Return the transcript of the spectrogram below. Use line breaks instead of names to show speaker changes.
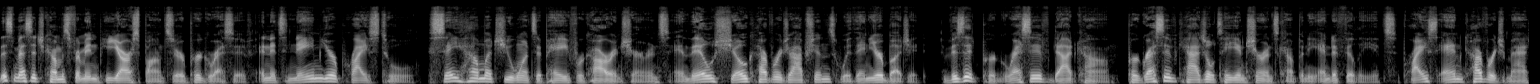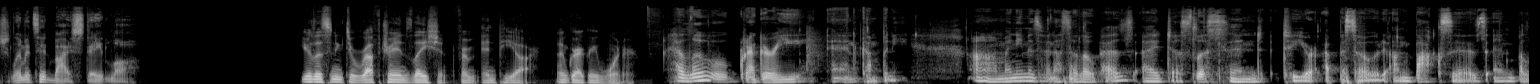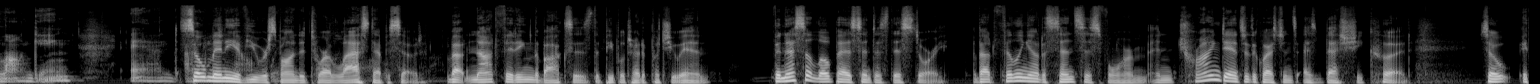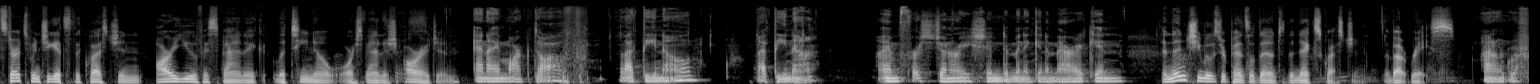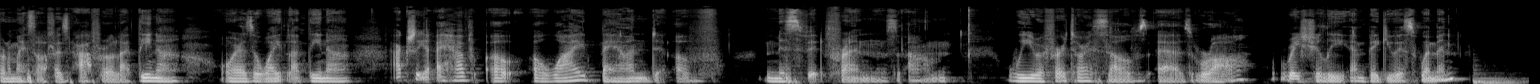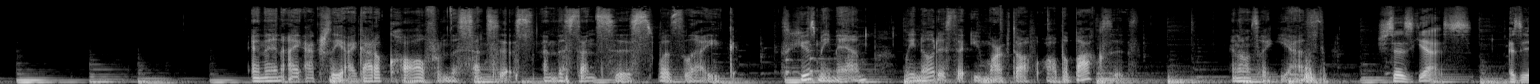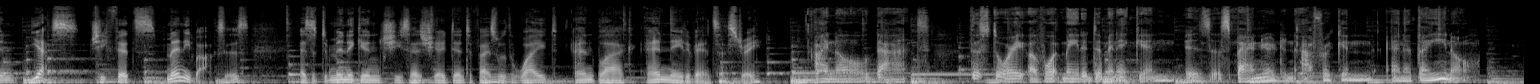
This message comes from NPR sponsor Progressive and its Name Your Price tool. Say how much you want to pay for car insurance, and they'll show coverage options within your budget. Visit progressive.com. Progressive Casualty Insurance Company and Affiliates. Price and coverage match limited by state law.
You're listening to Rough Translation from NPR. I'm Gregory Warner.
Hello, Gregory and company. Uh, my name is Vanessa Lopez. I just listened to your episode on boxes and belonging. And
so many of you responded to our last episode about not fitting the boxes that people try to put you in. Vanessa Lopez sent us this story about filling out a census form and trying to answer the questions as best she could. So it starts when she gets the question Are you of Hispanic, Latino, or Spanish origin?
And I marked off Latino, Latina. I'm first generation Dominican American.
And then she moves her pencil down to the next question about race.
I don't refer to myself as Afro Latina or as a white Latina. Actually, I have a, a wide band of misfit friends. Um, we refer to ourselves as raw, racially ambiguous women. And then I actually I got a call from the census and the census was like Excuse me, ma'am, we noticed that you marked off all the boxes. And I was like, Yes.
She says yes, as in, yes, she fits many boxes. As a Dominican, she says she identifies with white and black and native ancestry.
I know that the story of what made a Dominican is a Spaniard, an African, and a Taino.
